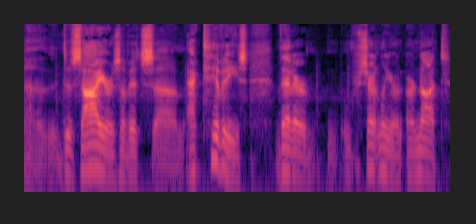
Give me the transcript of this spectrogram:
uh, desires, of its um, activities that are certainly are, are not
